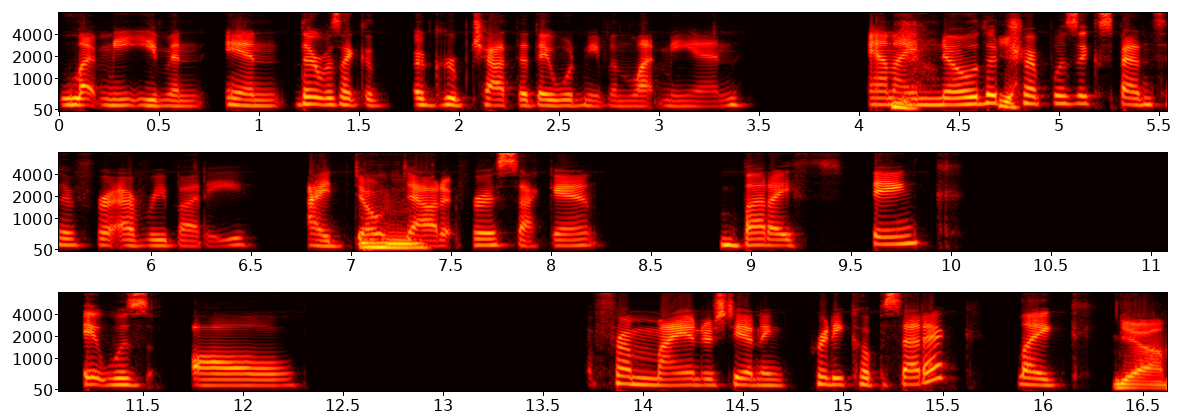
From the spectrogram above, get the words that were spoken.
let me even in. There was like a, a group chat that they wouldn't even let me in. And I know the Yeah. trip was expensive for everybody. I don't Mhm. doubt it for a second. But I think it was all, from my understanding, pretty copacetic. Like, Yeah.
